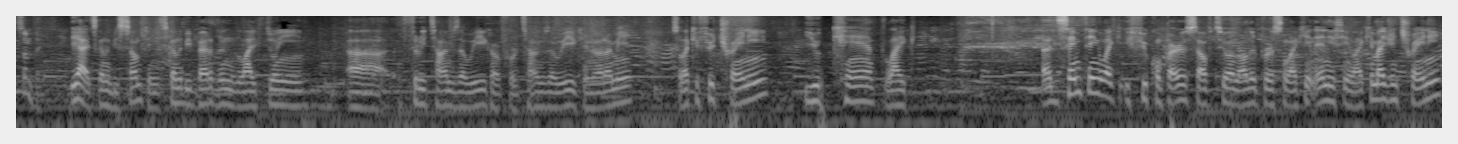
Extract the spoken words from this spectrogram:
something. yeah it's gonna be something it's gonna be better than like doing uh, three times a week or four times a week you know what i mean so like if you're training you can't like uh, the same thing like if you compare yourself to another person like in anything like imagine training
